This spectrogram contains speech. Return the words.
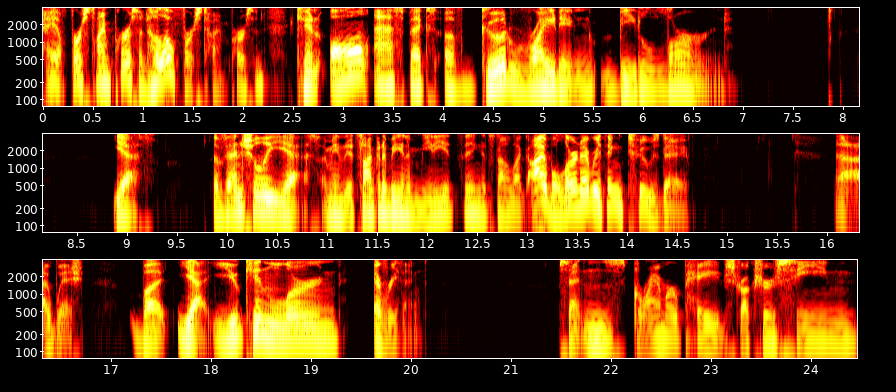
Hey, a first time person. Hello, first time person. Can all aspects of good writing be learned? Yes. Eventually, yes. I mean, it's not going to be an immediate thing. It's not like I will learn everything Tuesday. Uh, I wish. But yeah, you can learn everything sentence, grammar, page structure, scene,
